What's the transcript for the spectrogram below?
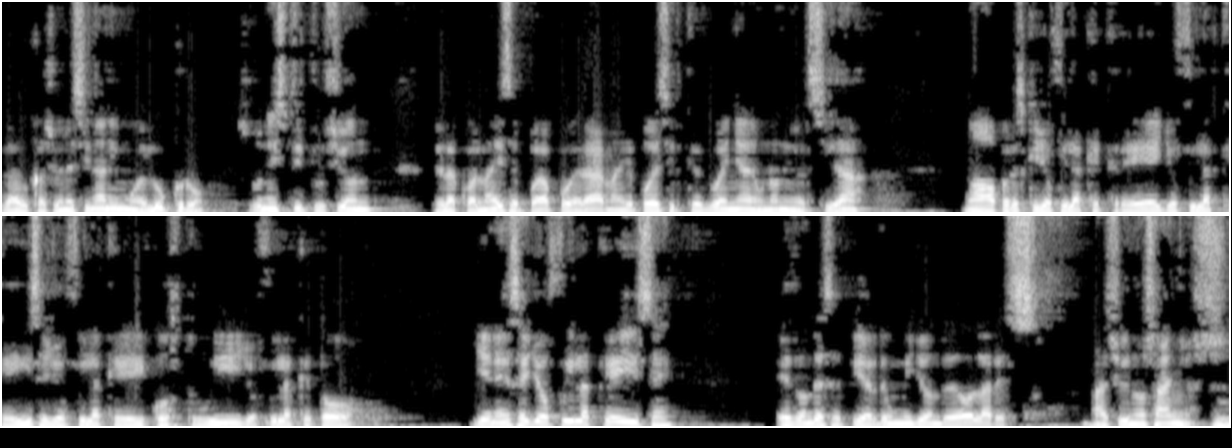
la educación es sin ánimo de lucro. Es una institución de la cual nadie se puede apoderar, nadie puede decir que es dueña de una universidad. No, pero es que yo fui la que creé, yo fui la que hice, yo fui la que construí, yo fui la que todo. Y en ese yo fui la que hice es donde se pierde un millón de dólares hace unos años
